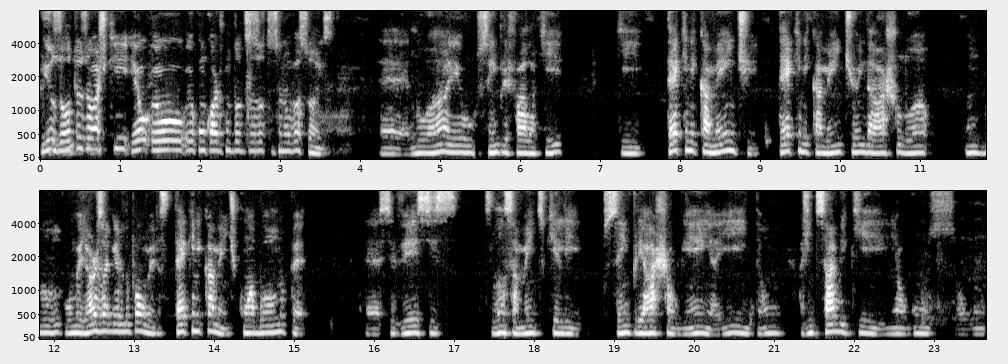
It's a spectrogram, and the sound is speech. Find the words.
E os outros, eu acho que eu, eu, eu concordo com todas as outras inovações. É, Luan, eu sempre falo aqui que tecnicamente, tecnicamente, eu ainda acho o Luan um, o melhor zagueiro do Palmeiras, tecnicamente, com a bola no pé. É, você vê esses, esses lançamentos que ele sempre acha alguém aí, então a gente sabe que em alguns, alguns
